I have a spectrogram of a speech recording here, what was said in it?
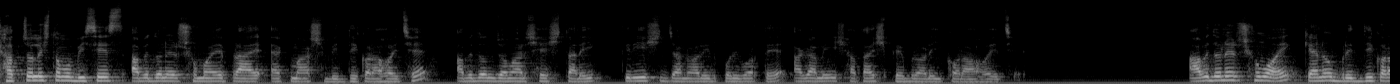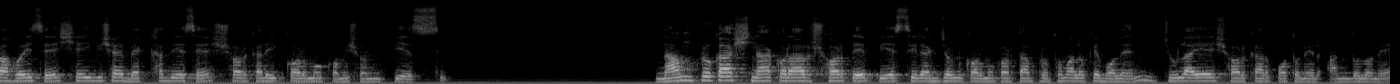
সাতচল্লিশতম বিসিএস আবেদনের সময়ে প্রায় এক মাস বৃদ্ধি করা হয়েছে। আবেদন জমার শেষ তারিখ তিরিশ জানুয়ারির পরিবর্তে আগামী সাতাশ ফেব্রুয়ারি করা হয়েছে। আবেদনের সময় কেন বৃদ্ধি করা হয়েছে সেই বিষয়ে ব্যাখ্যা দিয়েছে সরকারি কর্ম কমিশন পিএসসি। নাম প্রকাশ না করার শর্তে পিএসসির একজন কর্মকর্তা প্রথম আলোকে বলেন, জুলাইয়ে সরকার পতনের আন্দোলনে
